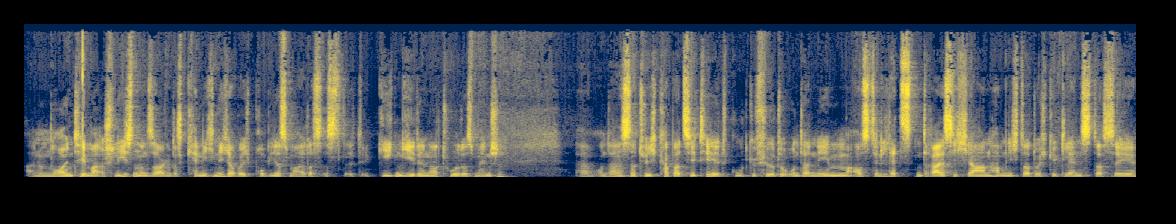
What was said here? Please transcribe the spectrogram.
einem neuen Thema erschließen und sagen, das kenne ich nicht, aber ich probiere es mal. Das ist gegen jede Natur des Menschen. Ähm, und dann ist natürlich Kapazität. Gut geführte Unternehmen aus den letzten 30 Jahren haben nicht dadurch geglänzt, dass sie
